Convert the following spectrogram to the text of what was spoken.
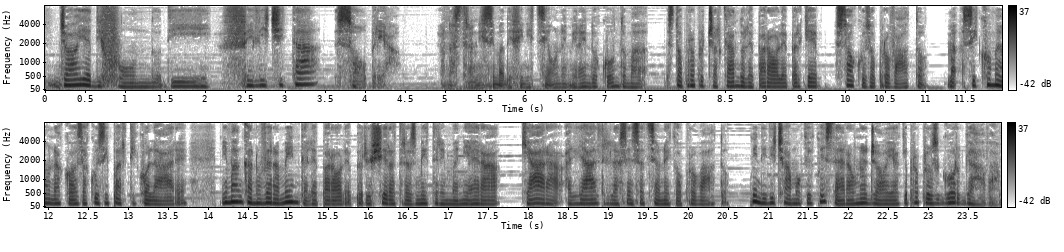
gioia di fondo, di felicità sobria. È una stranissima definizione, mi rendo conto, ma sto proprio cercando le parole perché so cosa ho provato ma siccome è una cosa così particolare, mi mancano veramente le parole per riuscire a trasmettere in maniera chiara agli altri la sensazione che ho provato. Quindi diciamo che questa era una gioia che proprio sgorgava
